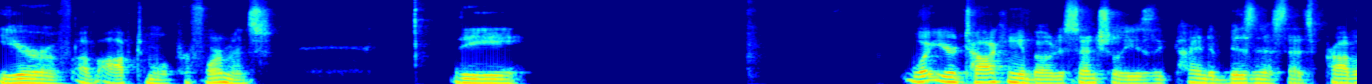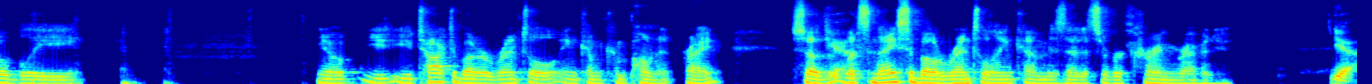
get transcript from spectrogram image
year of, of optimal performance. The what you're talking about essentially is the kind of business that's probably, you know, you, you talked about a rental income component, right? So the, Yeah. what's nice about rental income is that it's a recurring revenue. Yeah.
